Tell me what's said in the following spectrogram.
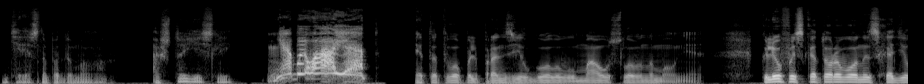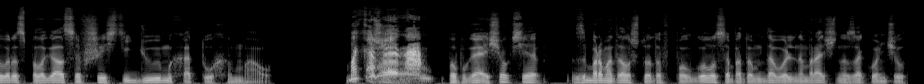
Интересно, — подумал он, — а что если... — Не бывает! Этот вопль пронзил голову Мау, словно молния. Клюв, из которого он исходил, располагался в шести дюймах от уха Мау. — Покажи нам! Попугай ощекся, забормотал что-то в полголоса, потом довольно мрачно закончил.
